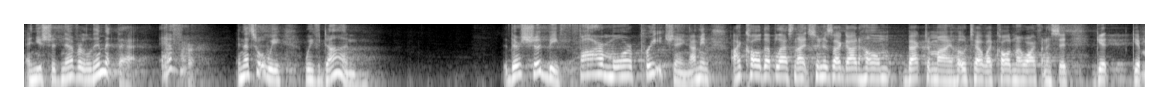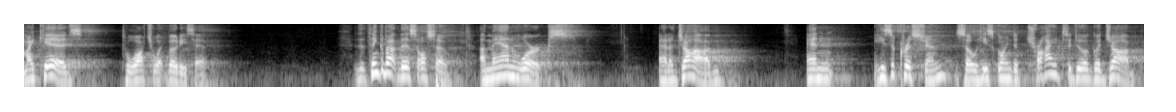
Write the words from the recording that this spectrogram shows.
And you should never limit that, ever. And that's what we, we've done. There should be far more preaching. I mean, I called up last night, as soon as I got home back to my hotel, I called my wife and I said, Get, get my kids to watch what Voddie said. Think about this also. A man works at a job and he's a Christian, so he's going to try to do a good job.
